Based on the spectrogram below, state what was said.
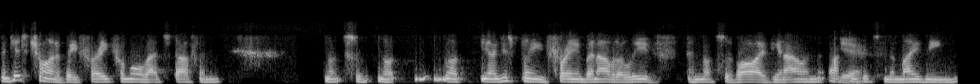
and just trying to be free from all that stuff. And not not not you know just being free and being able to live and not survive you know and I yeah. think it's an amazing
